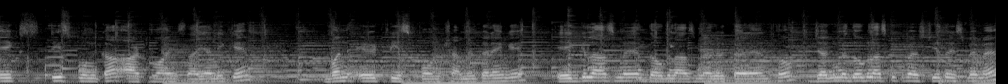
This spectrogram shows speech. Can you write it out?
एक टीस्पून का आठवां हिस्सा, यानी कि वन एट टी स्पून शामिल करेंगे। एक गिलास में, दो गिलास में अगर करें तो जग में दो गिलास की कैपेसिटी है तो इसमें मैं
